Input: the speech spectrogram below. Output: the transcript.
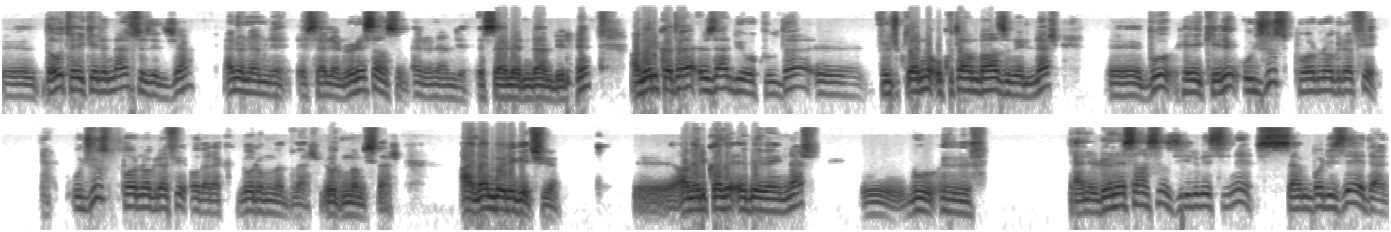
e, Davut heykelinden söz edeceğim. En önemli eserlerin, Rönesans'ın en önemli eserlerinden biri. Amerika'da özel bir okulda e, çocuklarını okutan bazı veliler e, bu heykeli ucuz pornografi, yani ucuz pornografi olarak yorumladılar, yorumlamışlar. Aynen böyle geçiyor. E, Amerikalı ebeveynler bu e, yani Rönesans'ın zirvesini sembolize eden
